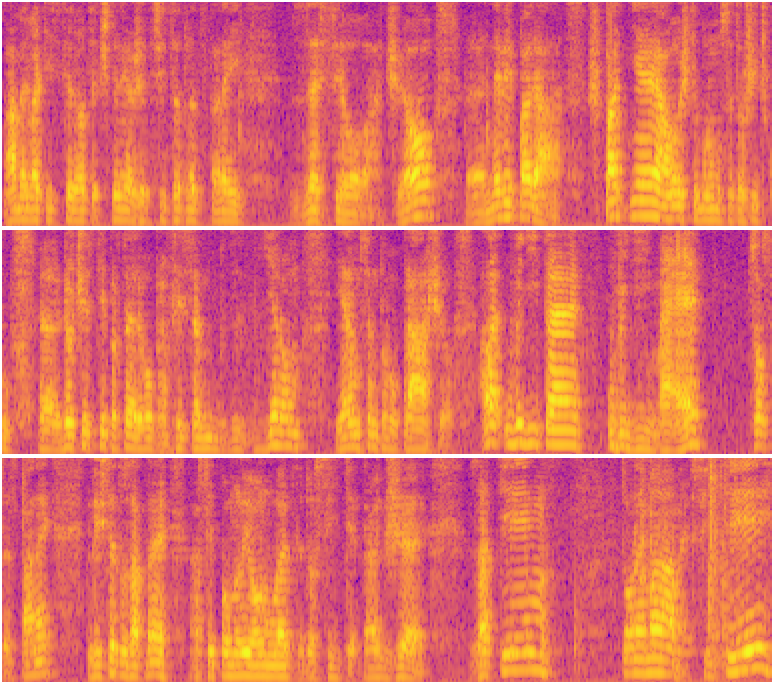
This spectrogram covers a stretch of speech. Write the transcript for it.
máme 2024 až je 30 let starý zesilovač. Jo? E, nevypadá špatně, já ho ještě budu muset trošičku e, dočistit, protože doopravdy jsem jenom, jenom jsem to oprášil. Ale uvidíte, uvidíme, co se stane, když se to zapne asi po milionu let do sítě. Takže zatím to nemáme v síti.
